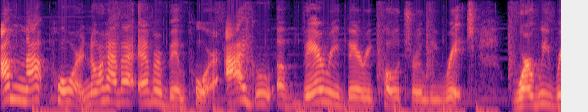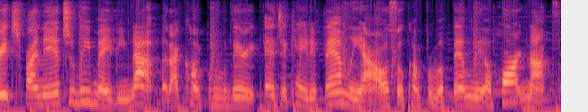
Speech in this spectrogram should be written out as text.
I'm not poor, nor have I ever been poor. I grew up very, very culturally rich. Were we rich financially? Maybe not, but I come from a very educated family. I also come from a family of hard knocks.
